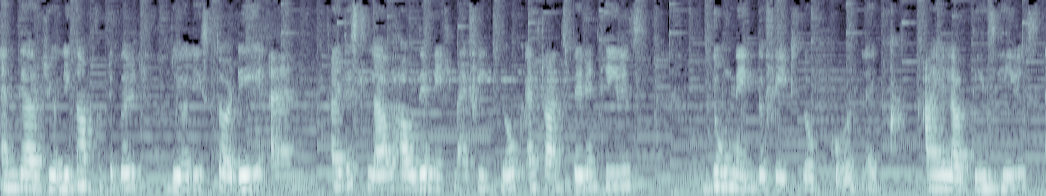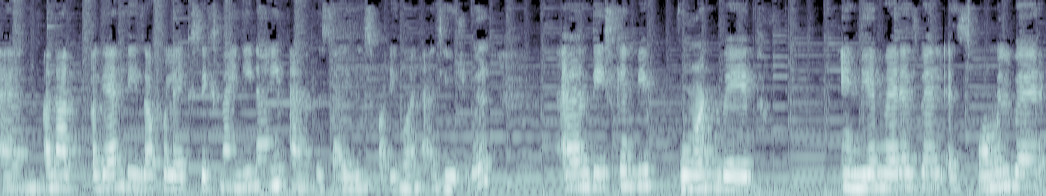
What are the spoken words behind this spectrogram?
And they are really comfortable really sturdy and I just love how they make my feet look. And transparent heels do make the feet look good. Like I love these heels. And another again these are for like 6.99 and the size is 41 as usual. And these can be worn with Indian wear as well as formal wear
